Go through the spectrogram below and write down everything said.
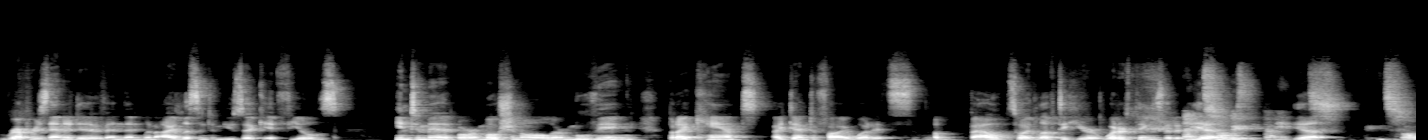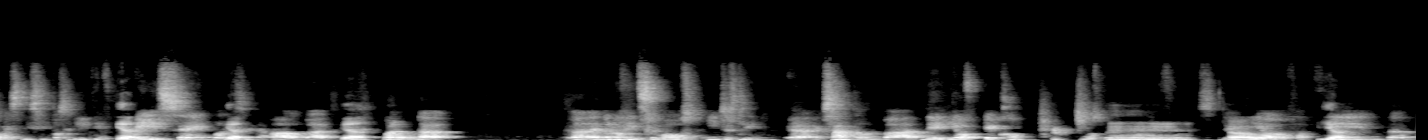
representative, and then when I listen to music, it feels intimate or emotional or moving, but I can't identify what it's about. So I'd love to hear what are things that it, and it's always I mean Yeah. it's it's always this impossibility of Yeah. really saying what is Yeah. it about. But yeah, well uh, uh, I don't know if it's the most interesting uh, example, but the idea of echo was very Mm. The Oh. idea of a Yeah. thing that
